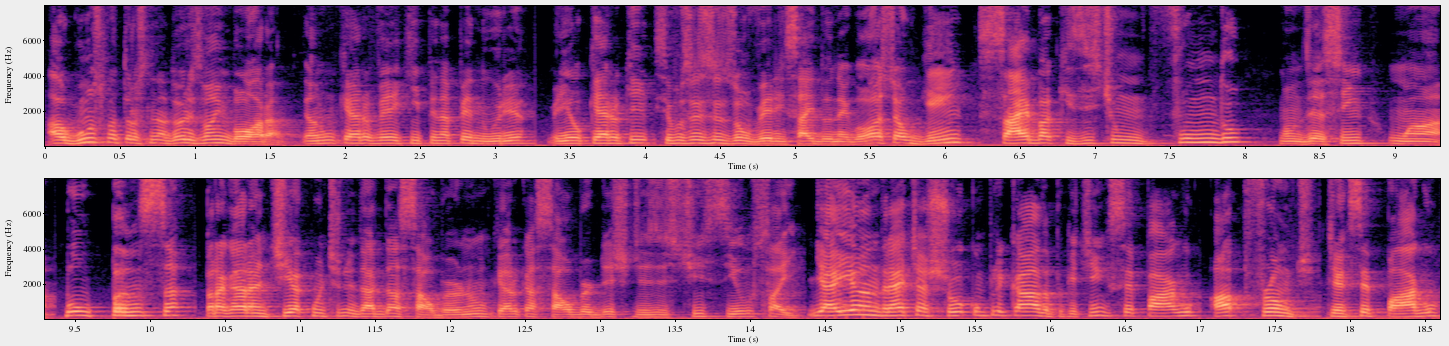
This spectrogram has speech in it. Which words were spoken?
alguns patrocinadores vão embora. Eu não quero ver a equipe na penúria e eu quero que, se vocês resolverem sair do negócio, alguém saiba que existe um fundo vamos dizer assim, uma poupança para garantir a continuidade da Sauber. Eu não quero que a Sauber deixe de existir se eu sair. E aí a Andretti achou complicado, porque tinha que ser pago upfront, tinha que ser pago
